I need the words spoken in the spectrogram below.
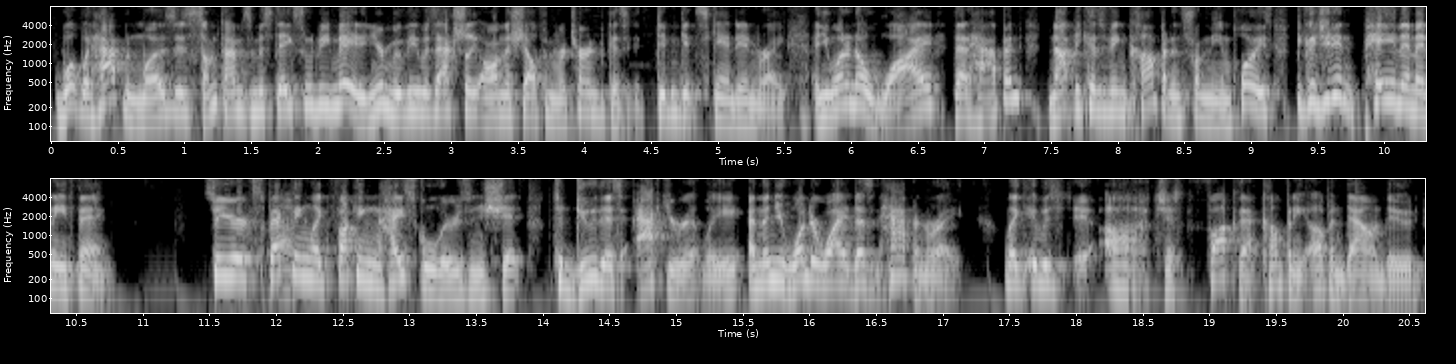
what would happen was is sometimes mistakes would be made and your movie was actually on the shelf and returned because it didn't get scanned in right. And you want to know why that happened? Not because of incompetence from the employees, because you didn't pay them anything. So you're expecting like fucking high schoolers and shit to do this accurately, and then you wonder why it doesn't happen right. Like it was, it, oh, just fuck that company up and down, dude.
